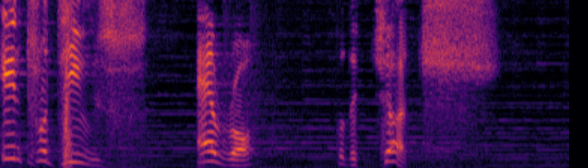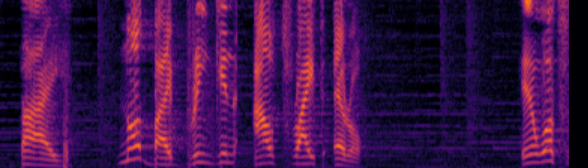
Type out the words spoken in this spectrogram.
introduce error to the church by not by bringing outright error. You know what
